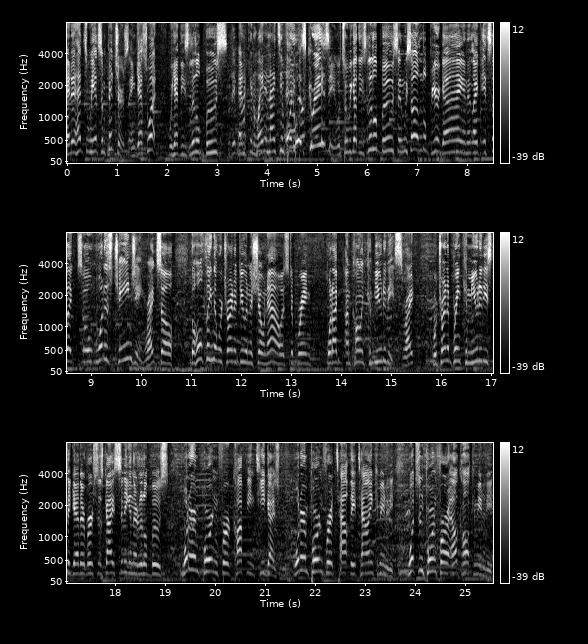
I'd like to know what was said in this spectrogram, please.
And it had we had some pictures, and guess what? We had these little booths. They and back in white in it was crazy. So we got these little booths, and we saw a little beer guy, and it like it's like, so what is changing, right? So the whole thing that we're trying to do in the show now is to bring what I'm, I'm calling communities, right? We're trying to bring communities together versus guys sitting in their little booths. What are important for coffee and tea guys? What are important for Ital- the Italian community? What's important for our alcohol community?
